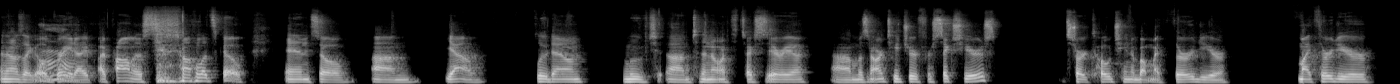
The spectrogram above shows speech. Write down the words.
And I was like, oh, wow. great, I, I promised. so let's go. And so, um, yeah, flew down, moved um, to the North Texas area, um, was an art teacher for six years, started coaching about my third year. My third year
